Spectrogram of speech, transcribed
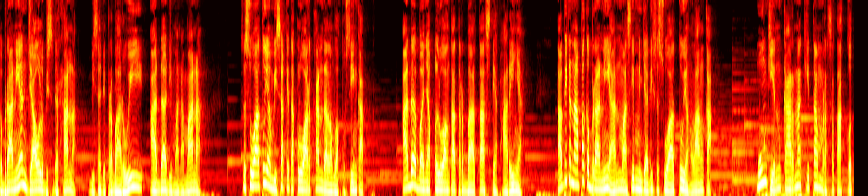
Keberanian jauh lebih sederhana, bisa diperbarui, ada di mana-mana. Sesuatu yang bisa kita keluarkan dalam waktu singkat. Ada banyak peluang tak terbatas setiap harinya. Tapi kenapa keberanian masih menjadi sesuatu yang langka? Mungkin karena kita merasa takut.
